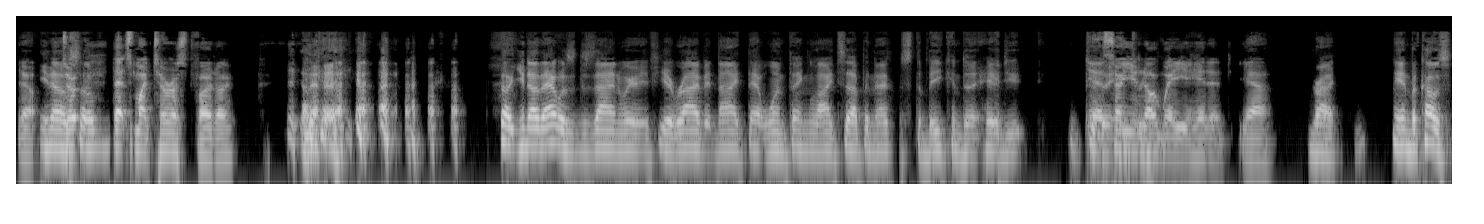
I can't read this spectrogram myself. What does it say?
yeah you know so that's my tourist photo okay so you know that was designed where if you arrive at night that one thing lights up and that's the beacon to head you yeah, so entry. you know where you're headed. Yeah. Right. And because,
